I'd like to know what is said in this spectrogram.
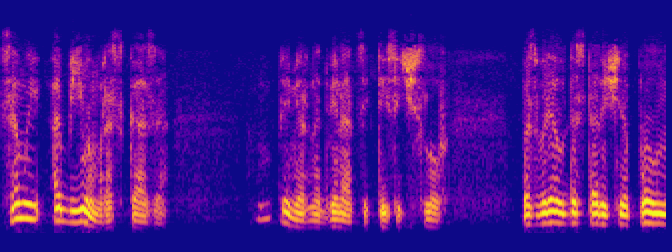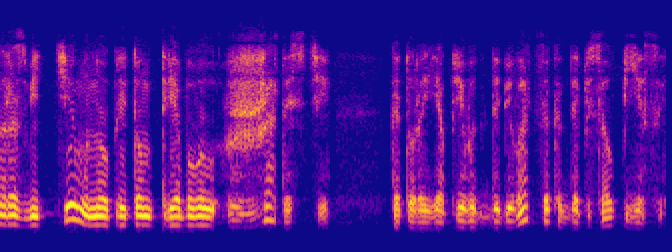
Самый объем рассказа, примерно 12 тысяч слов, позволял достаточно полно развить тему, но при том требовал сжатости, которой я привык добиваться, когда писал пьесы.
